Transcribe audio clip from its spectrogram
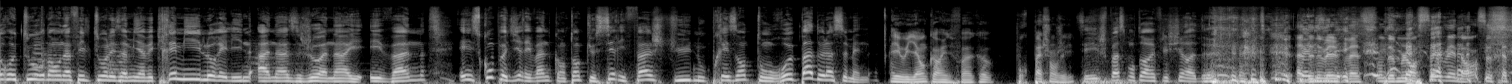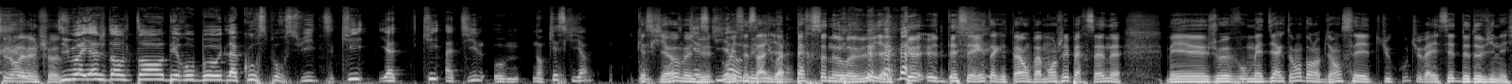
Retour dans On a fait le tour les amis avec Rémi, Laureline, Anas, Johanna et Evan. Et est-ce qu'on peut dire Evan qu'en tant que sérifage tu nous présentes ton repas de la semaine Et oui, encore une fois, pour pas changer, C'est, Je passe mon temps à réfléchir à de, à de nouvelles façons de me lancer, mais non, ce sera toujours la même chose. du voyage dans le temps, des robots, de la course poursuite. Qui y a qui a-t-il au non qu'est-ce qu'il y a Qu'est-ce qu'il y a au menu y a Oui, c'est ça. Il y a personne au revue. Il y a que une des séries. T'inquiète pas, on va manger personne. Mais je vous mets directement dans l'ambiance et du coup, tu vas essayer de deviner.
